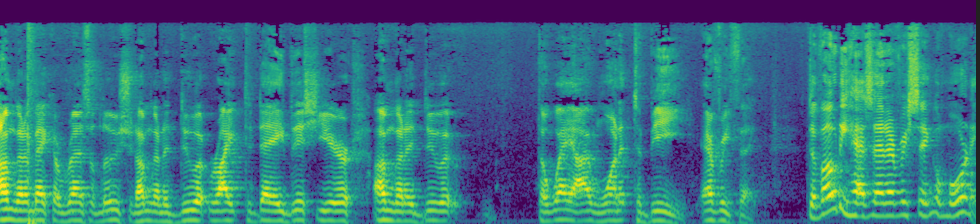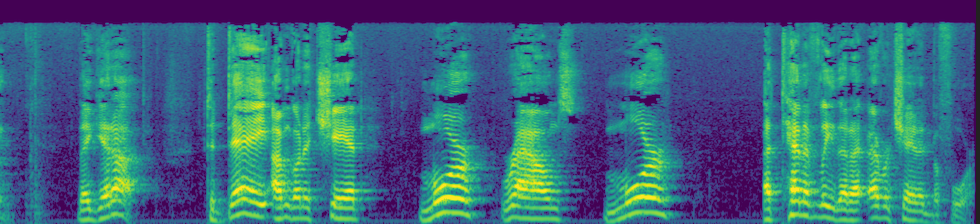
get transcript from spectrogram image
I'm going to make a resolution. I'm going to do it right today, this year. I'm going to do it the way I want it to be, everything. Devotee has that every single morning. They get up. Today, I'm going to chant more rounds, more attentively than I ever chanted before.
